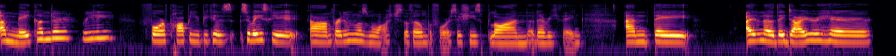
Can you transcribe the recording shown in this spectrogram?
a make under, really, for Poppy. Because, so basically, um, for anyone who hasn't watched the film before, so she's blonde and everything. And they, I don't know, they dye her hair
